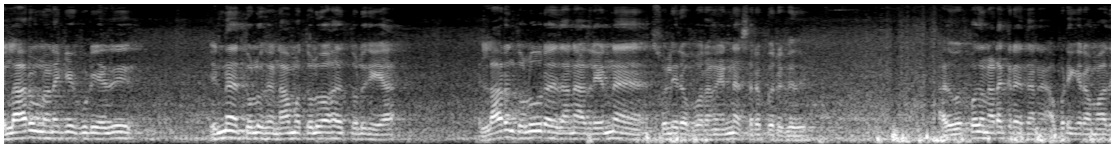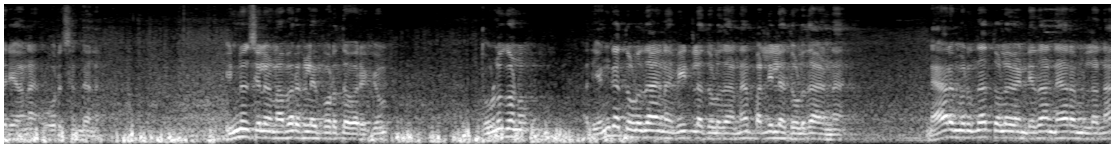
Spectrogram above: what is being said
எல்லாரும் நினைக்கக்கூடியது என்ன தொழுகை? நாம் தொழுவாக தொழுகையா? எல்லாரும் தொழுகிறது தானே அதில் என்ன சொல்லிட போகிறாங்க என்ன சிறப்பு இருக்குது? அது எப்போதும் நடக்கிறது தானே அப்படிங்கிற மாதிரியான ஒரு சிந்தனை. இன்னும் சில நபர்களை பொறுத்த வரைக்கும் தொழுகணும். அது எங்கே தொழுதா என்ன? வீட்டில் தொழுதா என்ன? பள்ளியில் தொழுதா என்ன? நேரம் இருந்தால் தொழ வேண்டியதான் நேரம் இல்லைன்னா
